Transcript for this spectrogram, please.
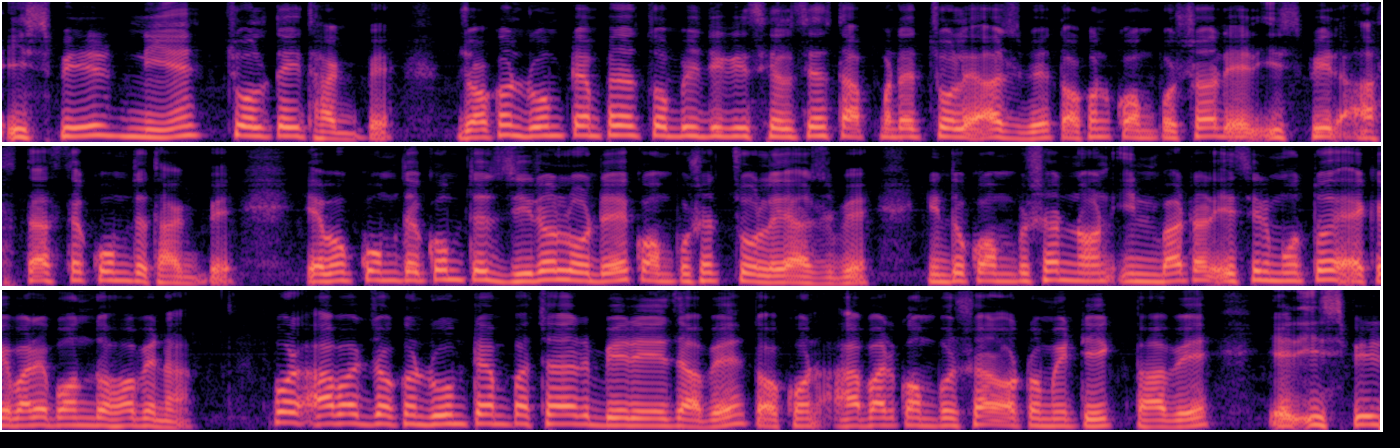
স্পিড নিয়ে চলতেই থাকবে। যখন রুম টেম্পারেচার চব্বিশ ডিগ্রি সেলসিয়াস তাপমাত্রায় চলে আসবে, তখন কম্প্রেসর এর স্পিড আস্তে আস্তে কমতে থাকবে এবং কমতে কমতে জিরো লোডে কম্পোসার চলে আসবে। কিন্তু কম্পোসার নন ইনভার্টার এসির মতো একেবারে বন্ধ হবে না। এরপর আবার যখন রুম টেম্পারেচার বেড়ে যাবে, তখন আবার কম্প্রেসর অটোমেটিকভাবে এর স্পিড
